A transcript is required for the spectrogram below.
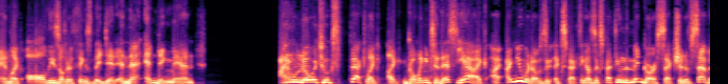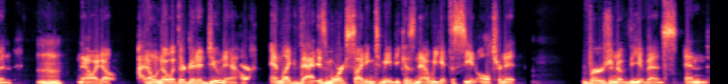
and like all these other things they did. And that ending, man, I don't know what to expect. Like like going into this, yeah, I I, knew what I was expecting. I was expecting the Midgar section of seven. Mm-hmm. Now I don't. I don't know what they're gonna do now. And like that is more exciting to me because now we get to see an alternate version of the events. And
